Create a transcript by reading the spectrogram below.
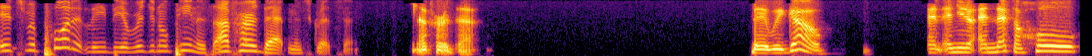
It's reportedly the original penis. I've heard that, Miss Gretchen. I've heard that. There we go. And and you know, and that's a whole.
